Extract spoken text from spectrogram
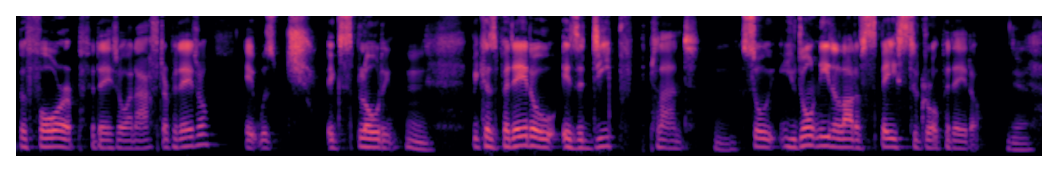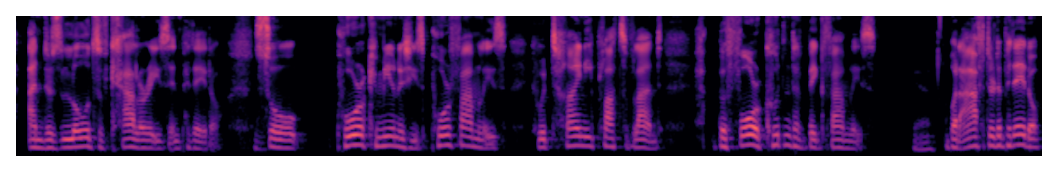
before potato and after potato, it was exploding Hmm. because potato is a deep plant. Mm. So you don't need a lot of space to grow potato Yeah. and there's loads of calories in potato. Mm. So poor communities, poor families who had tiny plots of land before couldn't have big families. Yeah. But after the potato,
